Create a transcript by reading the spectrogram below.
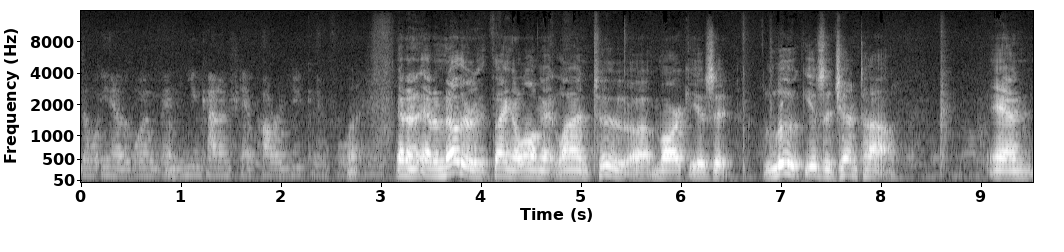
The you know the and you can kind of understand Paul rebuking him for Right. it. And, and another thing along that line too, uh, Mark, is that Luke is a Gentile. And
